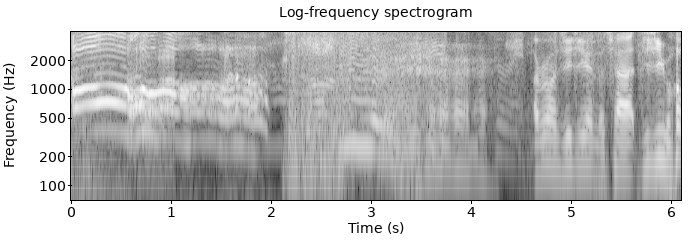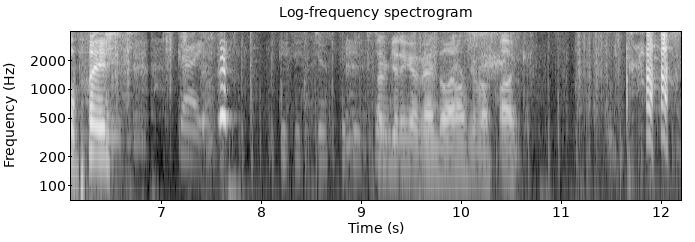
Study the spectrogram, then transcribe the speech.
Oh! oh. Everyone, GG in the chat. GG, well played. Guys, this is just the beginning. I'm getting a vandal. I don't give a fuck.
